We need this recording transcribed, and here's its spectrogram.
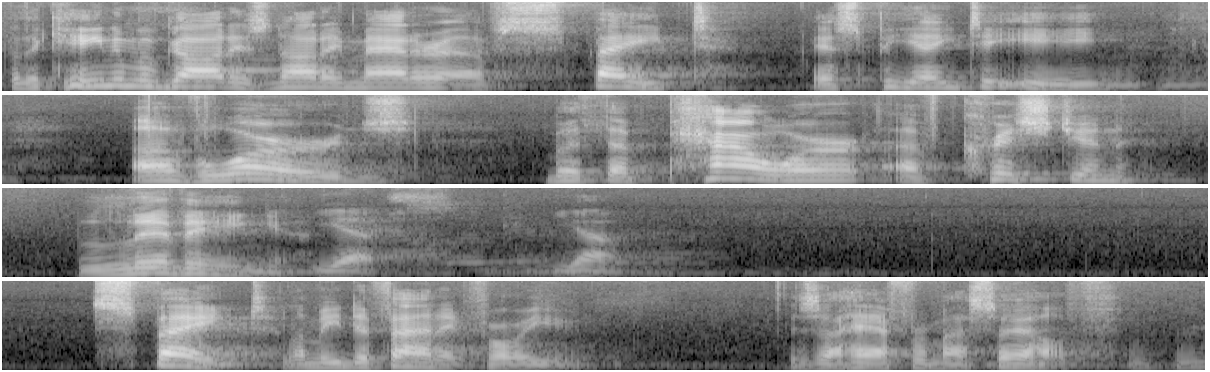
For the kingdom of God is not a matter of spate, S P A T E, mm-hmm. of words, but the power of Christian living. Yes. Yeah. Spate, let me define it for you. as I have for myself. Mm-hmm.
